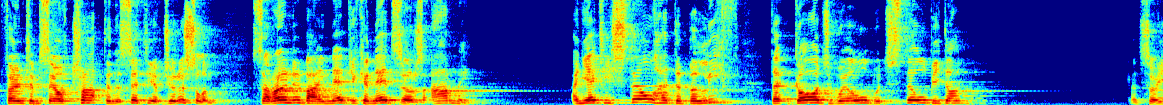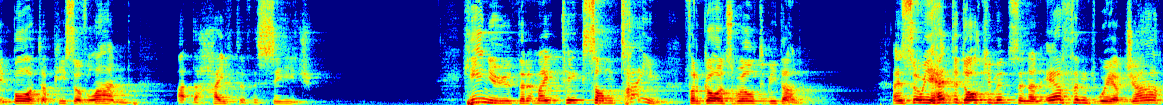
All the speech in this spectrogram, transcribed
found himself trapped in the city of Jerusalem, surrounded by Nebuchadnezzar's army. And yet he still had the belief that God's will would still be done. And so he bought a piece of land at the height of the siege. He knew that it might take some time for God's will to be done. And so he hid the documents in an earthenware jar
